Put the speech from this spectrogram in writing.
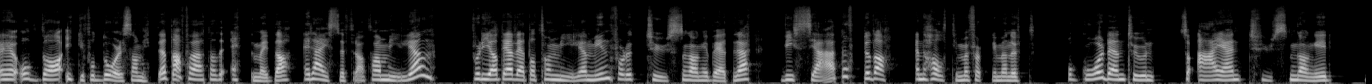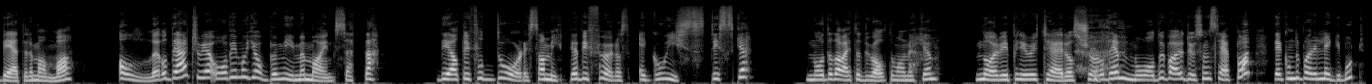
og da ikke få dårlig samvittighet da, for at jeg hadde ettermiddag reise fra familien. Fordi at jeg vet at familien min får det tusen ganger bedre hvis jeg er borte da, en halvtime, 40 minutter. Og går den turen, så er jeg en tusen ganger bedre mamma. Alle, og der tror jeg òg vi må jobbe mye med mindsettet. Det at vi får dårlig samvittighet, vi føler oss egoistiske. Nå, det da veit du alt om, Anniken. Når vi prioriterer oss sjøl, og det må du bare, du som ser på, det kan du bare legge bort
